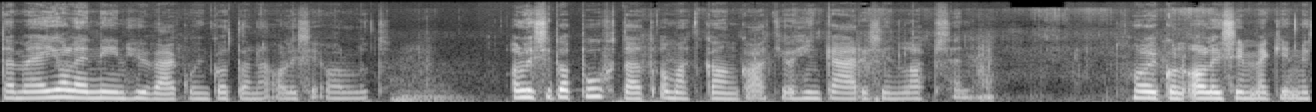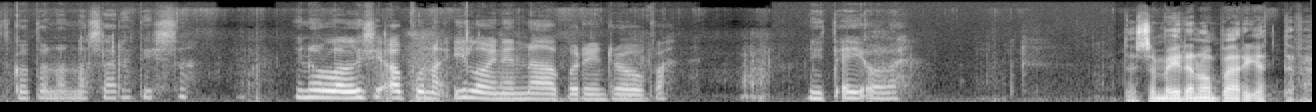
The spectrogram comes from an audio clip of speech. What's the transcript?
Tämä ei ole niin hyvää kuin kotona olisi ollut. Olisipa puhtaat omat kankaat, joihin käärisin lapsen. Voi kun olisimmekin nyt kotona Nasaretissa. Minulla olisi apuna iloinen naapurin rouva. Nyt ei ole. Tässä meidän on pärjättävä.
